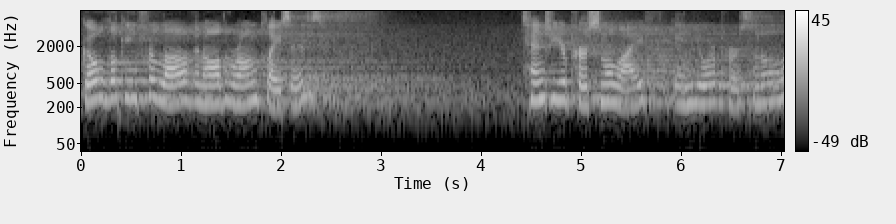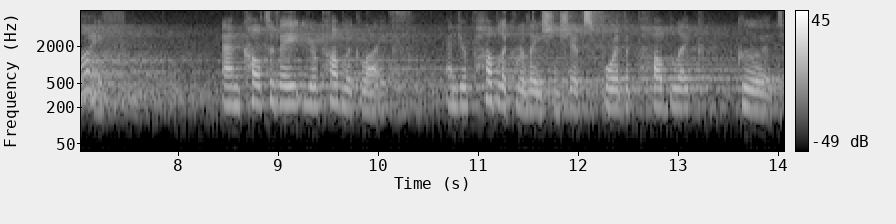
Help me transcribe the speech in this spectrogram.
go looking for love in all the wrong places. Tend to your personal life in your personal life and cultivate your public life and your public relationships for the public good.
